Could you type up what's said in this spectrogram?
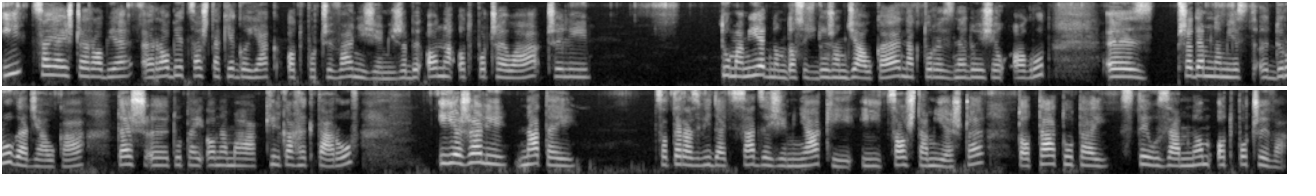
I co ja jeszcze robię? Robię coś takiego jak odpoczywanie ziemi, żeby ona odpoczęła, czyli tu mam jedną dosyć dużą działkę, na której znajduje się ogród. E, przede mną jest druga działka, też e, tutaj ona ma kilka hektarów. I jeżeli na tej, co teraz widać, sadzę ziemniaki i coś tam jeszcze, to ta tutaj z tyłu za mną odpoczywa.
